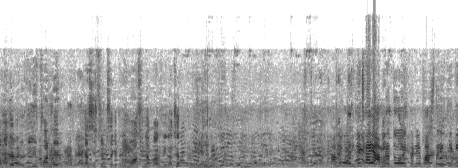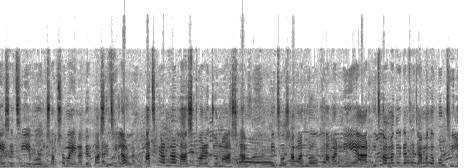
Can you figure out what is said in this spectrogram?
আমাদের রিলিফ ফান্ডের অ্যাসিস্ট্যান্ট সেক্রেটারি মহাসিনা পারভিন আছেন। আমি বলতে চাই, আমরা তো এখানে পাঁচ তারিখ থেকে এসেছি এবং সবসময় এনাদের পাশে ছিলাম। আজকে আমরা লাস্ট বারের জন্য আসলাম। কিছু সামান্য খাবার নিয়ে আর কিছু আমাদের কাছে জামা কাপড় ছিল।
